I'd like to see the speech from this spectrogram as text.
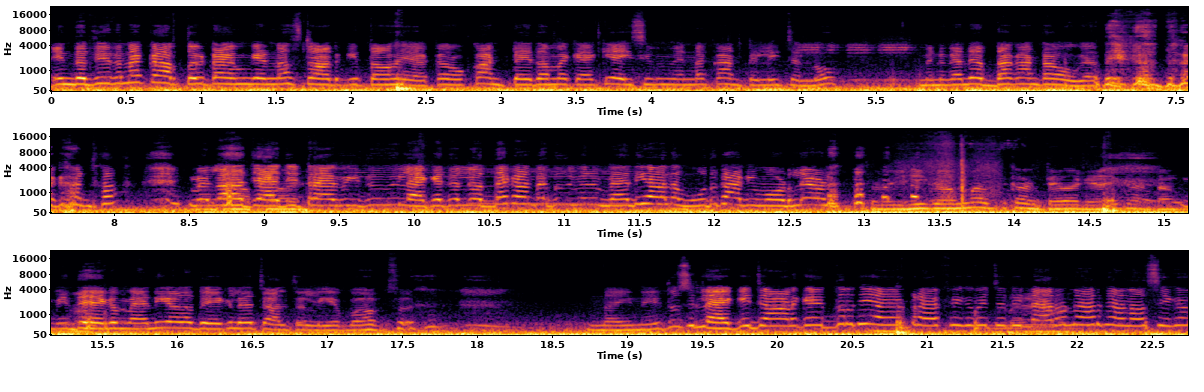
ਇੰਦਰਜੀਤ ਨੇ ਘਰ ਤੋਂ ਹੀ ਟਾਈਮ ਗਿਣਨਾ ਸਟਾਰਟ ਕੀਤਾ ਹੋਇਆ। ਘਰੋਂ ਘੰਟੇ ਦਾ ਮੈਂ ਕਹਿ ਕੇ ਆਈ ਸੀ ਵੀ ਮੇਰੇ ਨਾਲ ਘੰਟੇ ਲਈ ਚੱਲੋ। ਮੈਨੂੰ ਕਹਿੰਦੇ ਅੱਧਾ ਘੰਟਾ ਹੋ ਗਿਆ ਤੇ ਅੱਧਾ ਘੰਟਾ। ਮੇਲਾ ਜੈ ਜੀ ਟ੍ਰੈਫਿਕ ਤੁਸੀਂ ਲੈ ਕੇ ਚੱਲੇ ਅੱਧਾ ਘੰਟਾ ਤੁਸੀਂ ਮੈਨੂੰ ਮਹਿੰਦੀ ਵਾਲਾ ਦਾ ਮੂੰਹ ਦਿਖਾ ਕੇ ਮੋੜ ਲਿਆਉਣਾ ਇਹੀ ਕੰਮ ਆ ਘੰਟੇ ਦਾ ਗਿਆ ਘੰਟਾ ਵੀ ਦੇਖ ਮਹਿੰਦੀ ਵਾਲਾ ਦੇਖ ਲਿਆ ਚੱਲ ਚੱਲੀਏ ਵਾਪਸ। ਨਹੀਂ ਨਹੀਂ ਤੁਸੀਂ ਲੈ ਕੇ ਜਾਣ ਕੇ ਇੱਧਰ ਦੀ ਆਏ ਟ੍ਰੈਫਿਕ ਵਿੱਚ ਦੀ ਨਹਿਰੋਂ ਨਹਿਰ ਜਾਣਾ ਸੀਗਾ।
